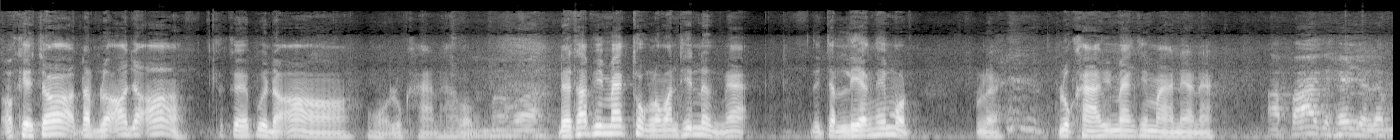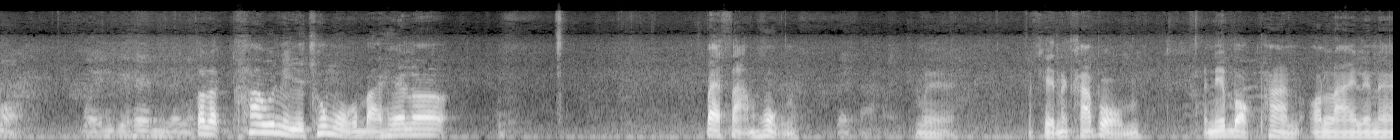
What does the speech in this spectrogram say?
โอเคจ้อดับแล้วอ้อจ้ออ้อ ก็เคยปืนอ้อโอ้โหลูกค้านะครับผม มาว่าเดี๋ยวถ้าพี่แม็กถูกรางวัลที่หนึ่งเนี่ยเดี๋ยวจะเลี้ยงให้หมดเลย ลูกค้าพี่แม็กที่มาเนี่ยนะ อาป้าแกให้ยังแล้วหมอไหวแกให้มีแล้วหมอตอนแรกข้าววินี่จะชั่วโมงกับบาทให้แล้วแปดสามหกนะไปตามแม่โอเคนะครับผม อันนี้บอกผ่านออนไลน์เลยนะ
